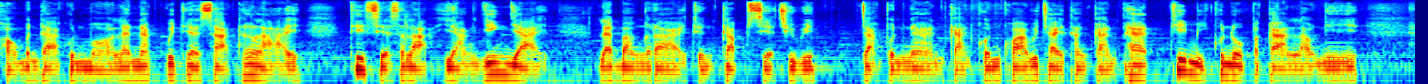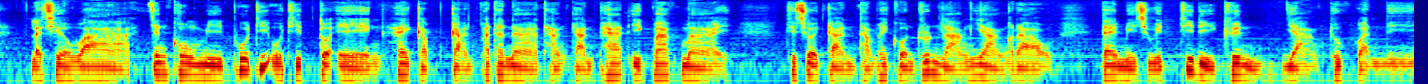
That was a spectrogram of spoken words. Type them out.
ของบรรดาคุณหมอและนักวิทยาศาสตร์ทั้งหลาย ที่เสียสละอย่างยิ่งใหญ่ และบางรายถึงกับเสียชีวิต จากผลงานการค้นคว้าวิจัยทางการแพทย์ที่มีคุณโอปการเหล่านี้ และเชื่อว่ายังคงมีผู้ที่อุทิศตัวเองให้กับการพัฒนาทางการแพทย์อีกมากมาย ที่ช่วยกันทำให้คนรุ่นหลังอย่างเรา ได้มีชีวิตที่ดีขึ้นอย่างทุกวันนี้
